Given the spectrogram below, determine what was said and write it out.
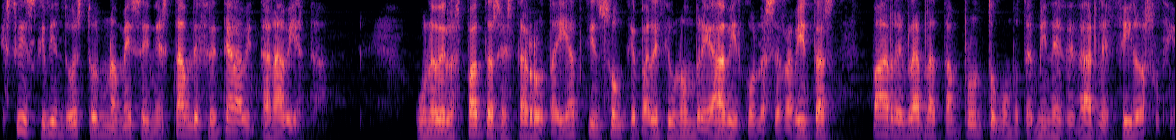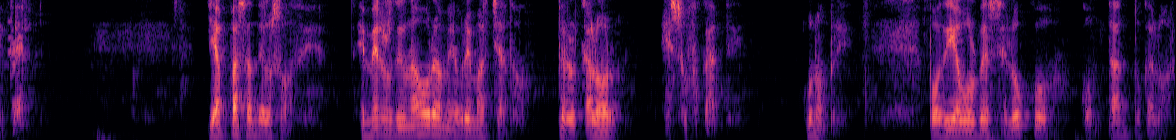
Estoy escribiendo esto en una mesa inestable frente a la ventana abierta. Una de las patas está rota y Atkinson, que parece un hombre hábil con las herramientas, va a arreglarla tan pronto como termine de darle filo a su cincel. Ya pasan de las once. En menos de una hora me habré marchado, pero el calor es sofocante. Un hombre podría volverse loco con tanto calor.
